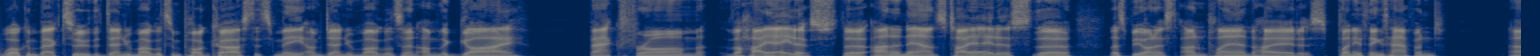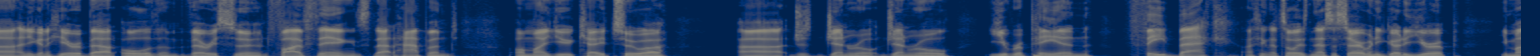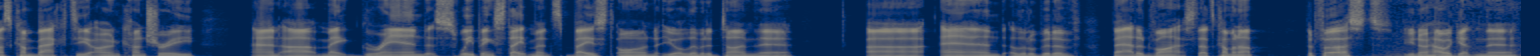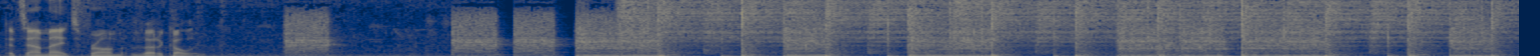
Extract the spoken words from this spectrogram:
Welcome back to the Daniel Muggleton podcast. It's me. I'm Daniel Muggleton. I'm the guy back from the hiatus, the unannounced hiatus, the, let's be honest, unplanned hiatus. Plenty of things happened, uh, and you're going to hear about all of them very soon. Five things that happened on my UK tour, uh, just general, general European feedback. I think that's always necessary when you go to Europe. You must come back to your own country and uh, make grand, sweeping statements based on your limited time there, uh, and a little bit of bad advice. That's coming up. But first, you know how we're getting there. It's our mates from Verticoli.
